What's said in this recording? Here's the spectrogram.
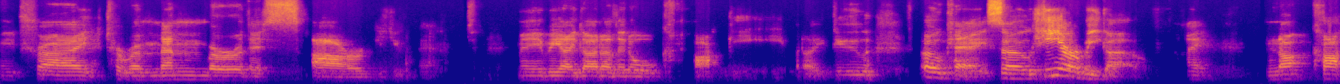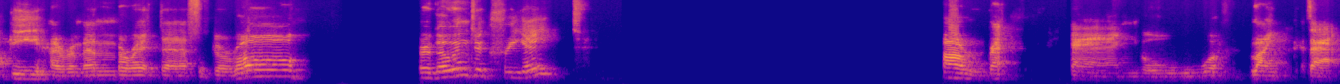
Let me try to remember this argument. Maybe I got a little cocky, but I do. Okay, so here we go. I not cocky, I remember it after all. We're going to create a rectangle like that.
